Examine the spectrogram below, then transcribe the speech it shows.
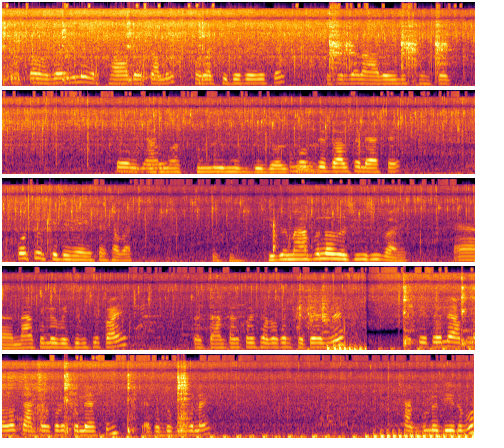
হালকা ভাজা দিলে এবার খাওয়া দাওয়া চালু। সবার খিদে পেয়ে গেছে। আরও ইলিশ মাছের তেল ঝাল মাছ শুনলেই মুখ দিয়ে জল মুখ দিয়ে জল চলে আসে। প্রচুর খিদে পেয়ে গেছে সবার। খিদে না পেলেও বেশি বেশি পায়। না করলেও বেশি বেশি পায়। তো চান টান করে সবাই এখন খেতে আসবে। খেতে হলে আপনারাও চান টান করে চলে আসুন, এখন দুপুরবেলায়। শাকগুলো দিয়ে দেবো।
